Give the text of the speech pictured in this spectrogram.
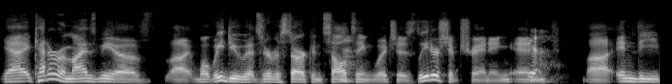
yeah, it kind of reminds me of uh, what we do at ServiStar Consulting, which is leadership training. And yeah. uh, in the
